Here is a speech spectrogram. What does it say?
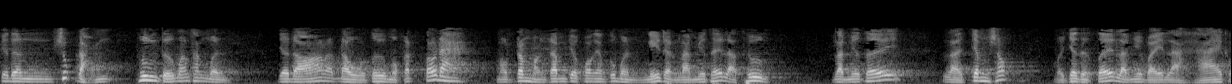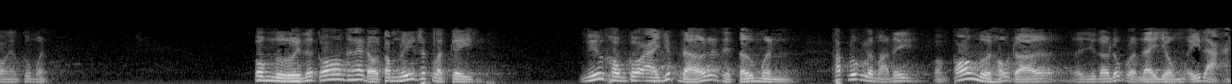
Cho nên xúc động thương tưởng bản thân mình. Do đó là đầu tư một cách tối đa một trăm phần trăm cho con em của mình. Nghĩ rằng làm như thế là thương làm như thế là chăm sóc. Mà trên thực tế làm như vậy là hại con em của mình con người nó có cái thái độ tâm lý rất là kỳ. Nếu không có ai giúp đỡ đó thì tự mình thắp rút lên mà đi. Còn có người hỗ trợ thì đôi lúc là lợi dụng, ỷ lại.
